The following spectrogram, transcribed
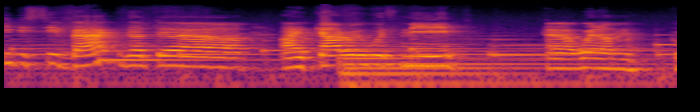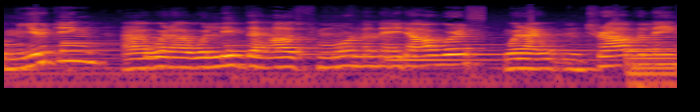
EDC bag that uh, I carry with me uh, when I'm commuting, uh, when I will leave the house for more than 8 hours, when I'm traveling.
